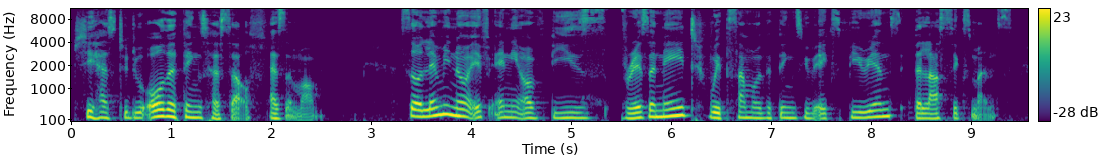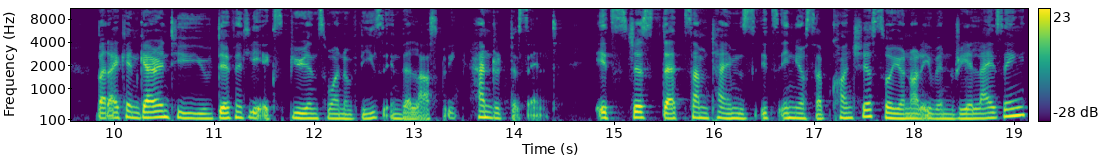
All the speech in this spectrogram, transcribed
she has to do all the things herself as a mom. So let me know if any of these resonate with some of the things you've experienced the last six months. But I can guarantee you, you've definitely experienced one of these in the last week, 100%. It's just that sometimes it's in your subconscious, so you're not even realizing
